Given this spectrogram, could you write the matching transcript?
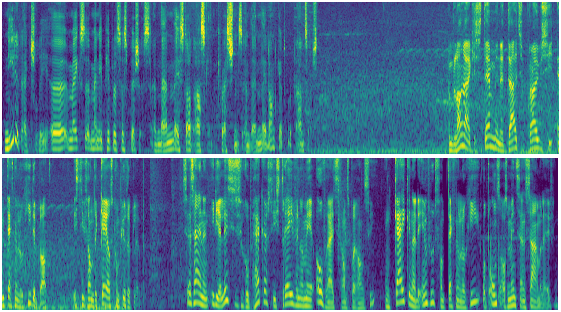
needed actually, uh, makes uh, many people suspicious. And then they start asking questions and then they don't get good answers. Een belangrijke stem in het Duitse privacy- en technologiedebat is die van de Chaos Computer Club. Zij zijn een idealistische groep hackers die streven naar meer overheidstransparantie en kijken naar de invloed van technologie op ons als mensen en samenleving.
